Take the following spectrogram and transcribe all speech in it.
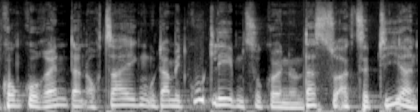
Konkurrent dann auch zeigen und damit gut leben zu können und das zu akzeptieren,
